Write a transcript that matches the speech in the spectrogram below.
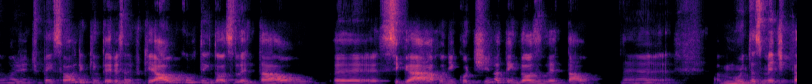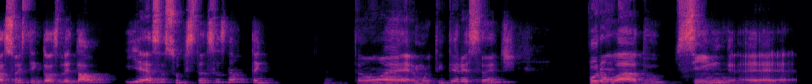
Então a gente pensa, olha que interessante, porque álcool tem dose letal, é, cigarro, nicotina tem dose letal, né? Muitas medicações têm dose letal e essas substâncias não têm. Então, é muito interessante. Por um lado, sim, é,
